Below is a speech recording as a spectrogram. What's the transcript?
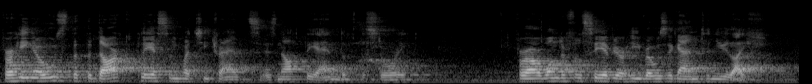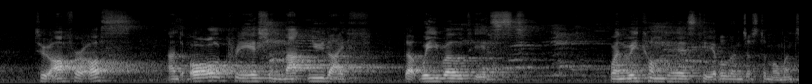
for he knows that the dark place in which he treads is not the end of the story. For our wonderful Saviour, he rose again to new life to offer us and all creation that new life that we will taste when we come to his table in just a moment.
